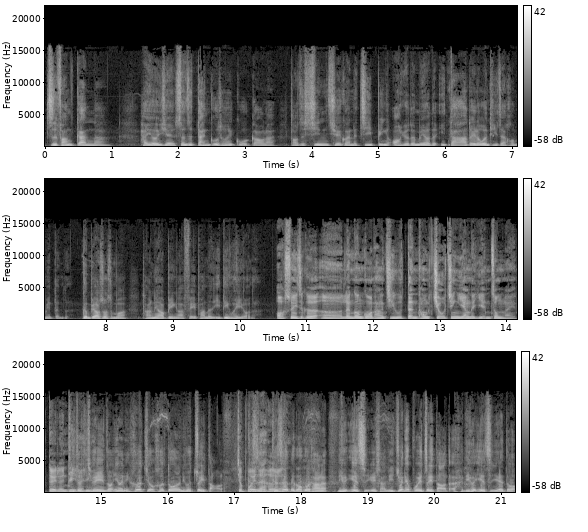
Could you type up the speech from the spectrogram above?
脂肪肝呐、还有一些甚至胆固醇会过高啦，导致心血管的疾病哦，有的没有的一大堆的问题在后面等着，更不要说什么糖尿病啊、肥胖，那一定会有的。哦，所以这个呃人工果糖几乎等同酒精一样的严重嘞，对人体比酒精更严重，因为你喝酒喝多了，你会醉倒了。就不会再喝。可是可是人工果糖呢，你会越吃越小，你绝对不会醉倒的，你会越吃越多。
